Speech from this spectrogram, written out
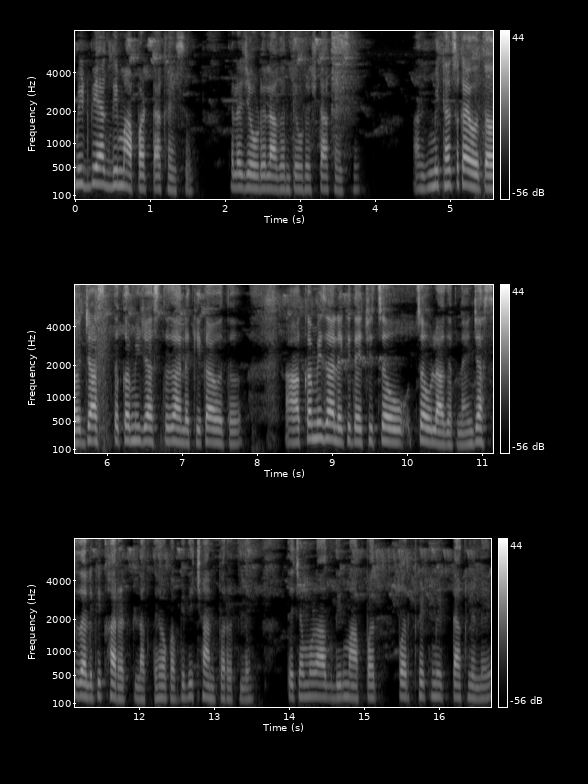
मीठ बी अगदी मापात टाकायचं. त्याला जेवढं लागेल तेवढंच टाकायचं. आणि मिठाचं काय होतं? जास्त कमी जास्त झालं की काय होतं? कमी झालं की त्याची चव चव लागत नाही. जास्त झालं की खारट लागतं. हो का? किती छान परतलं. आहे त्याच्यामुळं अगदी मापात परफेक्ट मीठ टाकलेलं आहे.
